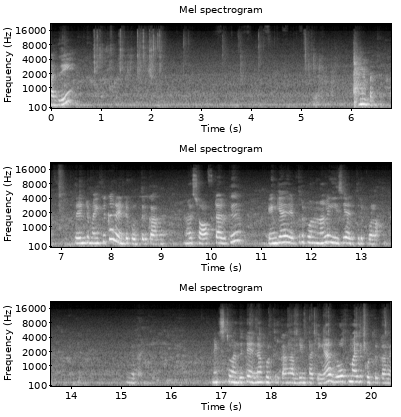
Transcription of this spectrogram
மாதிரி. ரெண்டு மைக்குக்கு ரெண்டு கொடுத்துருக்காங்க. நல்லா சாஃப்டாக இருக்குது எங்கேயாவது எடுத்துகிட்டு போகணுன்னாலும் ஈஸியாக எடுத்துகிட்டு போகலாம். நெக்ஸ்ட்டு நெக்ஸ்ட் வந்துட்டு என்ன கொடுத்துருக்காங்க அப்படின்னு பார்த்தீங்கன்னா ரோப் மாதிரி கொடுத்துருக்காங்க.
